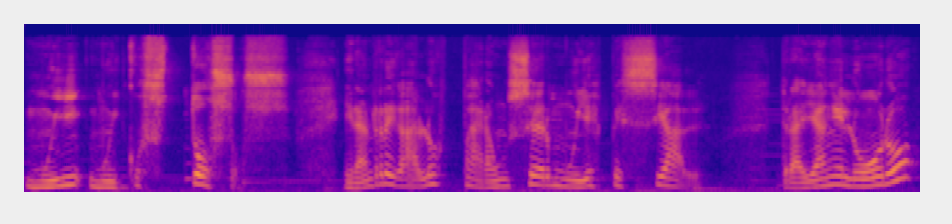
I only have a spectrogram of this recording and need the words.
muy, muy costosos. Eran regalos para un ser muy especial. Traían el oro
